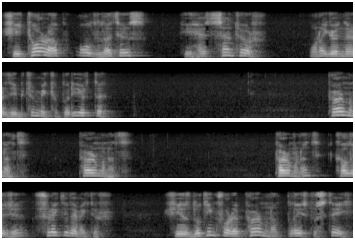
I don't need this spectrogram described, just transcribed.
She tore up all the letters he had sent her. Ona gönderdiği bütün mektupları yırttı. Permanent, permanent. Permanent, kalıcı, sürekli demektir. She is looking for a permanent place to stay.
